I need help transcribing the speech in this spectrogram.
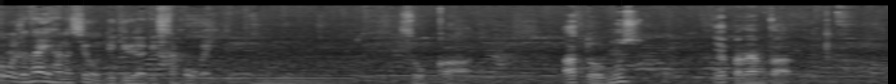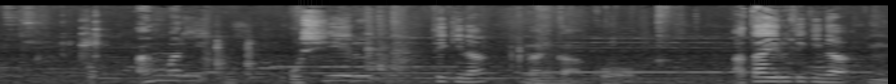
そうじゃない話をできるだけした方がいいと。あそうか。あとむしやっぱなんかおあんまり教える的な何かこう与える的なうんうん。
